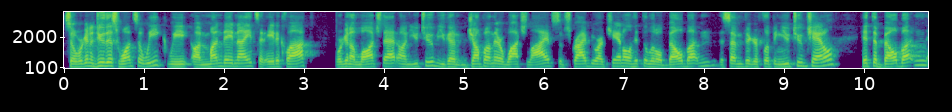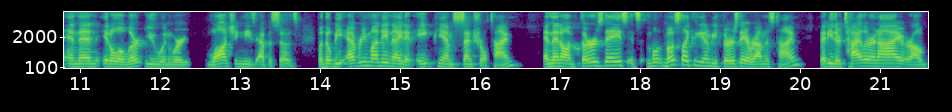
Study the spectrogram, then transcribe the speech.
So we're going to do this once a week. We on Monday nights at eight o'clock. We're going to launch that on YouTube. You can jump on there, watch live, subscribe to our channel, hit the little bell button, the Seven Figure Flipping YouTube channel. Hit the bell button, and then it'll alert you when we're launching these episodes. But they'll be every Monday night at 8 p.m. Central Time. And then on Thursdays, it's most likely going to be Thursday around this time that either Tyler and I, or I'll,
